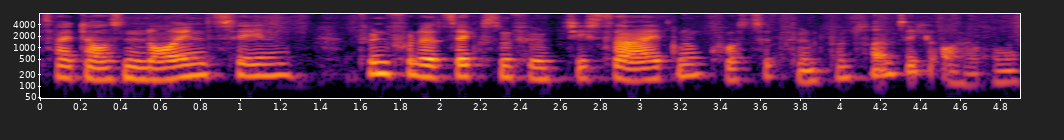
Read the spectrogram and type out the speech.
2019, 556 Seiten und kostet 25 Euro.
